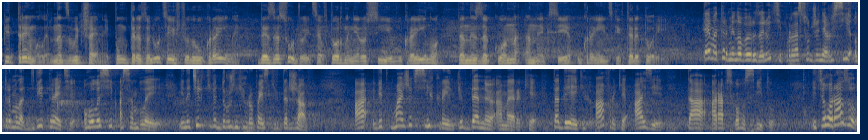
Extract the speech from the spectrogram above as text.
підтримали надзвичайний пункт резолюції щодо України, де засуджується вторгнення Росії в Україну та незаконна анексія українських територій. Тема термінової резолюції про засудження Росії отримала дві треті голосів асамблеї, і не тільки від дружніх європейських держав, а від майже всіх країн Південної Америки та деяких Африки, Азії та арабського світу. І цього разу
